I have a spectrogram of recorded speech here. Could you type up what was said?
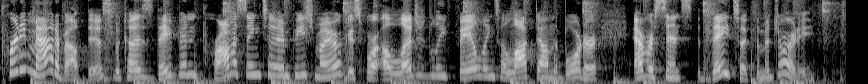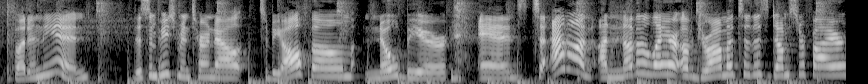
pretty mad about this because they've been promising to impeach Mayorkas for allegedly failing to lock down the border ever since they took the majority. But in the end, This impeachment turned out to be all foam, no beer. And to add on another layer of drama to this dumpster fire,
